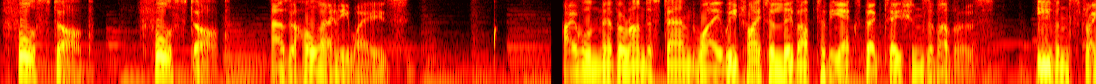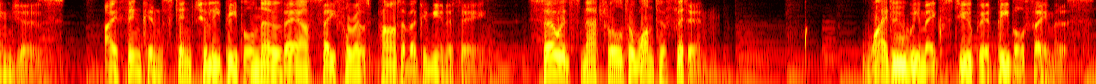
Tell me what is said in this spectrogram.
Full stop. Full stop. As a whole anyways. I will never understand why we try to live up to the expectations of others. Even strangers. I think instinctually people know they are safer as part of a community. So it's natural to want to fit in. Why do we make stupid people famous?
